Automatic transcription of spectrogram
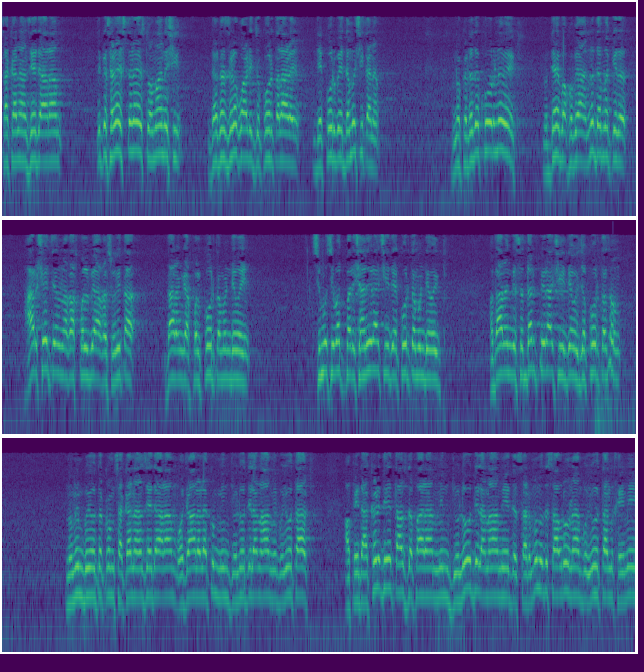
سکنا زید آرام ځکه سړی ستړی استومان شي د د زړه غواړي چې کور تلاړې د کور به دم شي کنه نو کده د کور نه وي نو ده به خو بیا نه دم کېد هر شی چې هغه خپل بیا هغه سوري ته دارنګ خپل کور ته منډي وي چې مصیبت پریشانی راشي د کور ته منډي وي او دارنګ صدر پیرا شي د کور ته ځم نو من بیوتکم سکنا زید آرام وجعل لكم من جلود الانعام بیوتا او پیدا کړ دې تاسو د پاره من جلود الانعام د سرمنو د ساورونو بیوتن خیمه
